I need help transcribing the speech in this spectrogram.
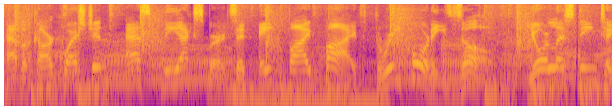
Have a car question? Ask the experts at 855 340 Zone. You're listening to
